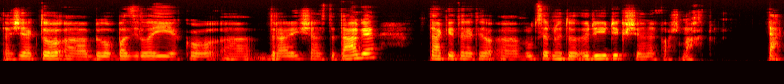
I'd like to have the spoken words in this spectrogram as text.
Takže jak to uh, bylo v Bazileji jako uh, Drei schönste Tage, tak je tady to, uh, v Lucernu je to Riedig schöne Faschnacht. Tak,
